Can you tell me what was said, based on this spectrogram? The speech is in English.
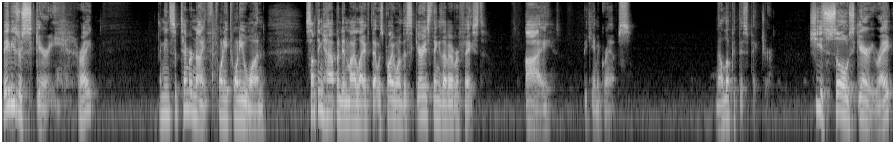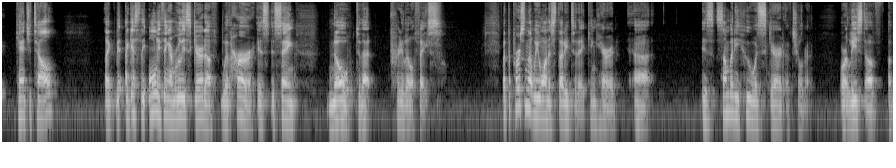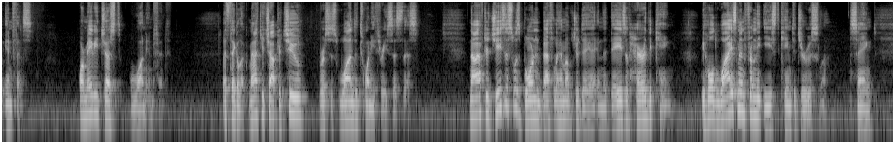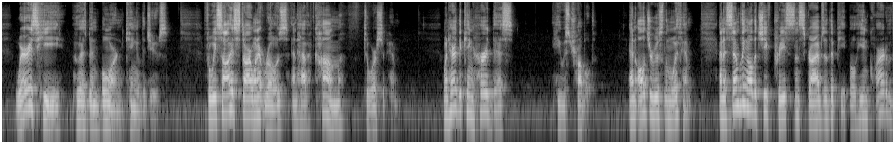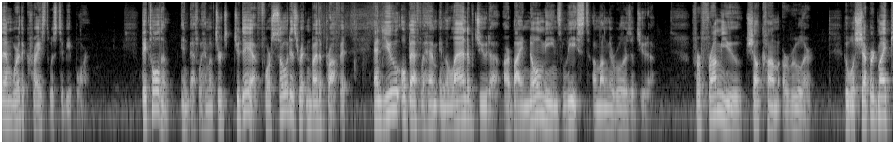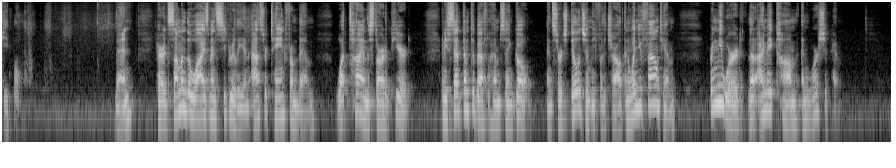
Babies are scary, right? I mean, September 9th, 2021, something happened in my life that was probably one of the scariest things I've ever faced. I became a Gramps. Now look at this picture. She is so scary, right? Can't you tell? Like, the, I guess the only thing I'm really scared of with her is, is saying no to that pretty little face. But the person that we want to study today, King Herod, uh, is somebody who was scared of children, or at least of, of infants, or maybe just one infant. Let's take a look. Matthew chapter 2, verses 1 to 23 says this. Now, after Jesus was born in Bethlehem of Judea in the days of Herod the king, behold, wise men from the east came to Jerusalem, saying, Where is he who has been born king of the Jews? For we saw his star when it rose and have come to worship him. When Herod the king heard this, he was troubled, and all Jerusalem with him. And assembling all the chief priests and scribes of the people, he inquired of them where the Christ was to be born. They told him, In Bethlehem of Judea, for so it is written by the prophet, And you, O Bethlehem, in the land of Judah, are by no means least among the rulers of Judah. For from you shall come a ruler who will shepherd my people. Then Herod summoned the wise men secretly and ascertained from them what time the star had appeared. And he sent them to Bethlehem, saying, Go and search diligently for the child, and when you found him, bring me word that I may come and worship him.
